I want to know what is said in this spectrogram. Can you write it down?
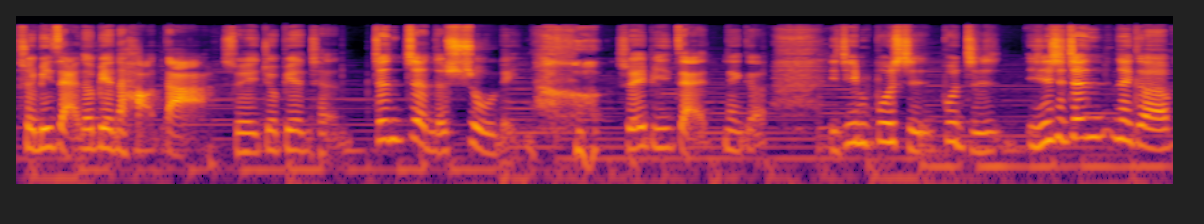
水笔仔都变得好大，所以就变成。真正的树林，水笔仔那个已经不是不止，已经是真那个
